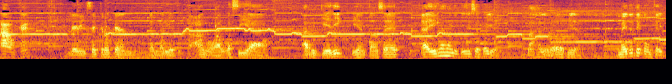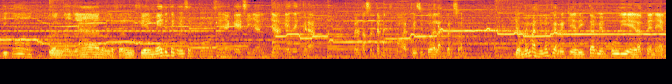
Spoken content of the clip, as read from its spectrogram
Ah, ok. Le dice, creo que en, en Mario Tucán o algo así a, a Ricky Dick. Y entonces ahí es donde tú dices, oye, bájale dos, mira. Métete con que el tipo lo engañaron, le fueron infiel. Métete con esas cosas, ya que si ya, ya es de esperar. Pero entonces te metes con el físico de las personas. Yo me imagino que Ricky Dick también pudiera tener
